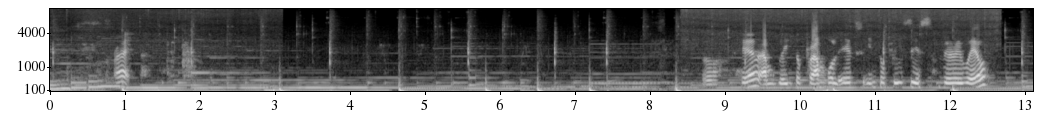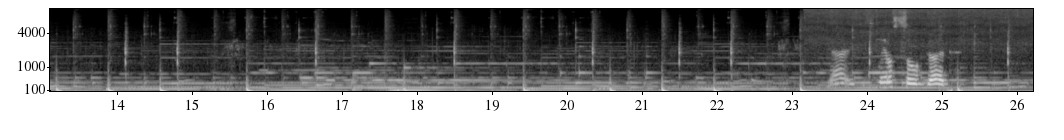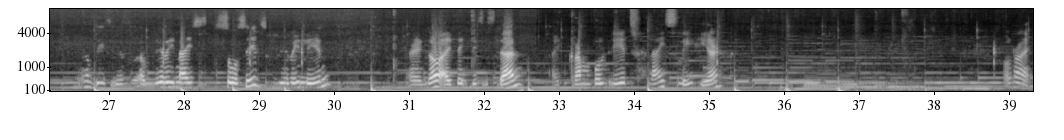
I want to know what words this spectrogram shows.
Right. So here I'm going to crumble it into pieces very well. Yeah, it smells so good. This is a very nice sausage, very lean. There you go. I think this is done. I crumbled it nicely here. Alright.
